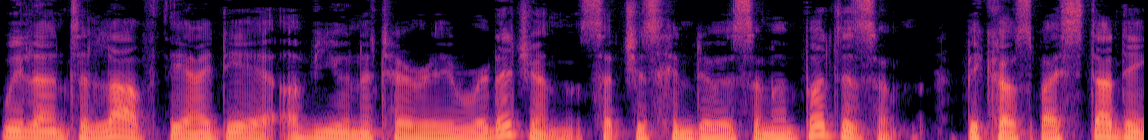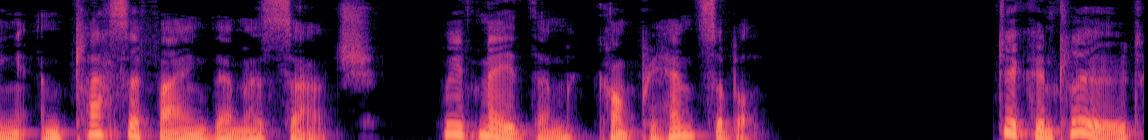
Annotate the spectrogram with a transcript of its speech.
we learn to love the idea of unitary religions such as Hinduism and Buddhism, because by studying and classifying them as such, we've made them comprehensible. To conclude,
